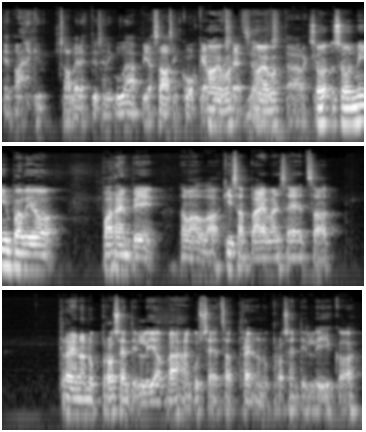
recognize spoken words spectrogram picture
et, et ainakin saa vedettyä sen niin kuin läpi ja saa sen kokemuksen, Aivan, että se on aivan. tosi tärkeää. Se on, se on niin paljon parempi tavallaan kisapäivän se, että sä oot treenannut prosentin liian vähän kuin se, että sä oot treenannut prosentin liikaa.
